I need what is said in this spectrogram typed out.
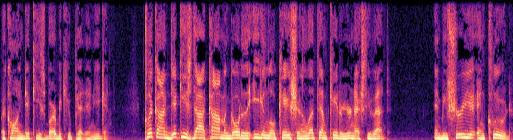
by calling Dickey's Barbecue Pit in Eagan. Click on Dickeys.com and go to the Eagan location and let them cater your next event. And be sure you include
